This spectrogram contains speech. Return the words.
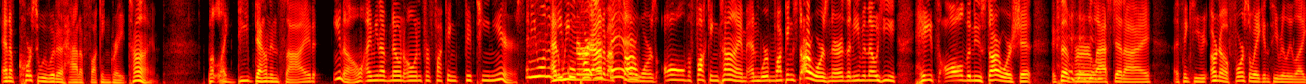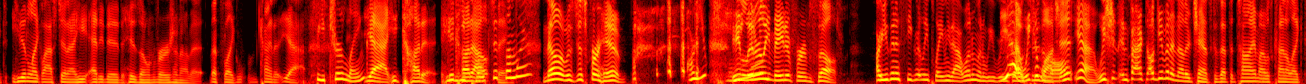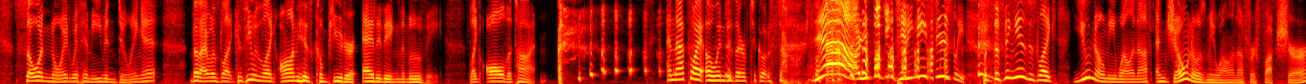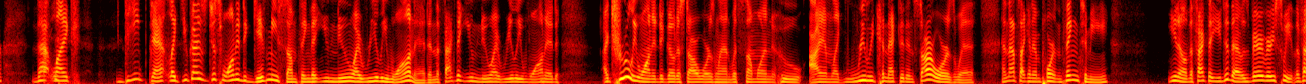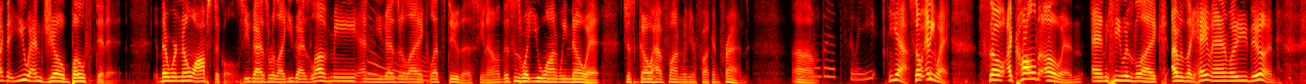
and of course, we would have had a fucking great time. But like deep down inside, you know, I mean, I've known Owen for fucking fifteen years. And you want an and we nerd out about fan. Star Wars all the fucking time, and we're mm-hmm. fucking Star Wars nerds. And even though he hates all the new Star Wars shit, except for Last Jedi, I think he or no Force Awakens, he really liked. He didn't like Last Jedi. He edited his own version of it. That's like kind of yeah, Feature length? yeah. He cut it. He cut out. Did he cut out post it things. somewhere? No, it was just for him. Are you kidding? he me? literally made it for himself. Are you going to secretly play me that one when we re- Yeah, we can watch all? it. Yeah, we should. In fact, I'll give it another chance because at the time I was kind of like so annoyed with him even doing it that I was like, because he was like on his computer editing the movie like all the time. And that's why Owen deserved to go to Star Wars. Yeah, are you fucking kidding me? Seriously. But the thing is, is like you know me well enough, and Joe knows me well enough for fuck sure that like deep down, like you guys just wanted to give me something that you knew I really wanted, and the fact that you knew I really wanted. I truly wanted to go to Star Wars Land with someone who I am like really connected in Star Wars with, and that's like an important thing to me. You know, the fact that you did that was very, very sweet. The fact that you and Joe both did it there were no obstacles. You guys were like, you guys love me, and you guys are like, let's do this. You know, this is what you want. We know it. Just go have fun with your fucking friend. Um, Oh, that's sweet. yeah. So anyway, so I called Owen, and he was like, I was like, hey man, what are you doing?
